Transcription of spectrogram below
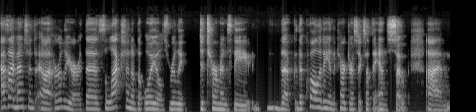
as I mentioned uh, earlier, the selection of the oils really determines the the the quality and the characteristics of the end soap. Um,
